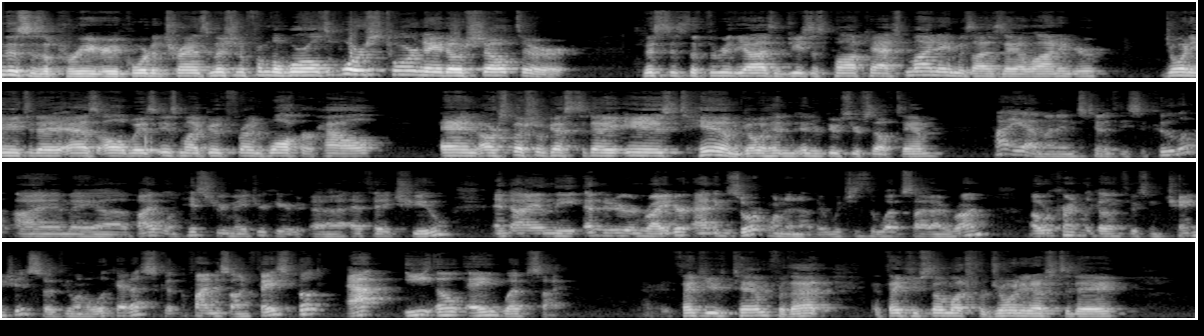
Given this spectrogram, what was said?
This is a pre recorded transmission from the world's worst tornado shelter. This is the Through the Eyes of Jesus podcast. My name is Isaiah Leininger. Joining me today, as always, is my good friend Walker Howell. And our special guest today is Tim. Go ahead and introduce yourself, Tim. Hi, yeah, my name is Timothy Secula. I am a uh, Bible and history major here at uh, FHU, and I am the editor and writer at Exhort One Another, which is the website I run. Uh, we're currently going through some changes, so if you want to look at us, go, find us on Facebook at EOA website. Thank you, Tim, for that, and thank you so much for joining us today.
